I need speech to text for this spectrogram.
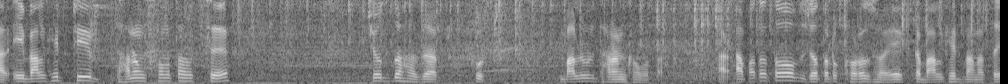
আর এই বাল্কহেডটির ধারণ ক্ষমতা হচ্ছে চোদ্দ হাজার ফুট বালুর ধারণ ক্ষমতা। আর আপাতত যতটুকু খরচ হয় একটা বালঘেট বানাতে,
